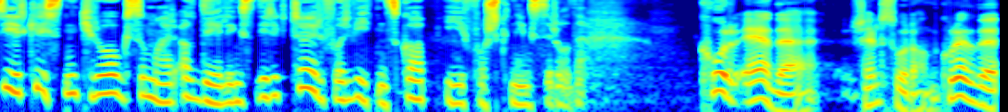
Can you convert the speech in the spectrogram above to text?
Sier Kristen Krogh, som er avdelingsdirektør for vitenskap i Forskningsrådet. Hvor er det skjellsordene Hvor er det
